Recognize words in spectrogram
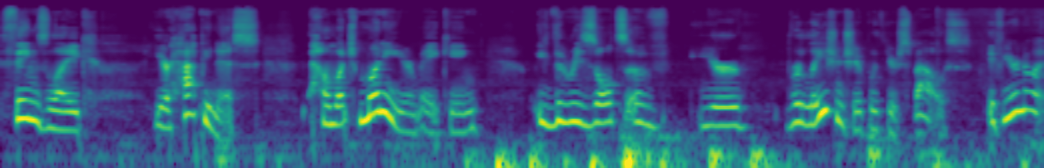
things like your happiness, how much money you're making, the results of your relationship with your spouse, if you're not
